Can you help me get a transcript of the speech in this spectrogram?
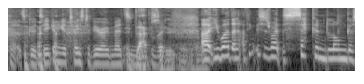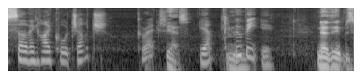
That's good. So you're getting a taste of your own medicine. Absolutely, Uh, you were, the, I think this is right, the second longest serving High Court judge, correct? yes. Yeah. Mm-hmm. Who beat you? No, was,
